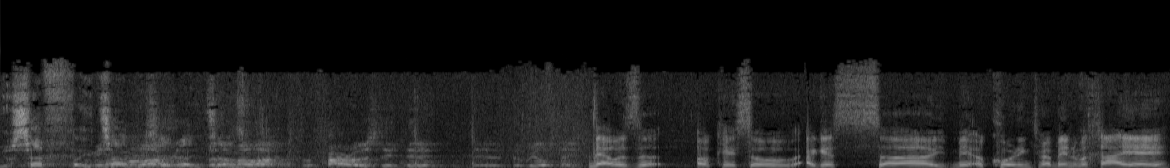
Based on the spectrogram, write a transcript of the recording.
Yosef, I mean, Vaitzah, Malach- Yosef, for the Malach, for pharaohs, they did it, the, the real thing. That was the okay. So I guess uh, according to Rabbeinu Bechai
